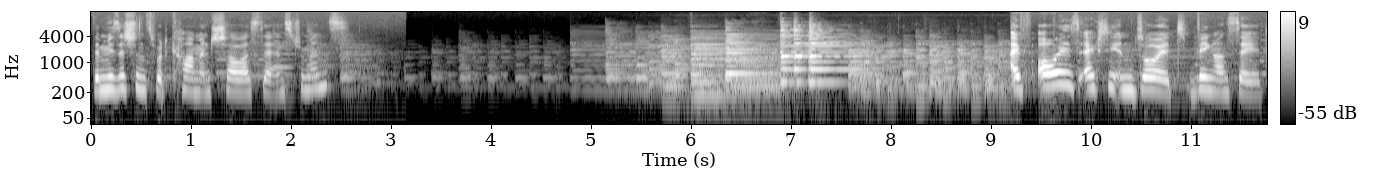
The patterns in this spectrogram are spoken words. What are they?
the musicians would come and show us their instruments. I've always actually enjoyed being on stage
